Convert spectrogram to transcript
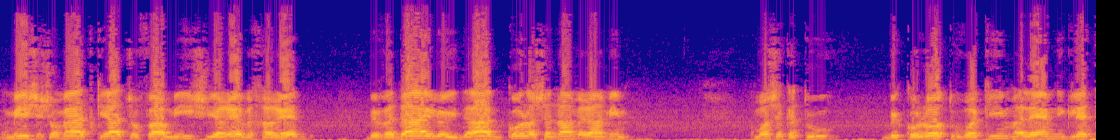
ומי ששומע תקיעת שופר מאיש ירא וחרד, בוודאי לא ידאג כל השנה מרעמים. כמו שכתוב, בקולות וברקים עליהם נגלית,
